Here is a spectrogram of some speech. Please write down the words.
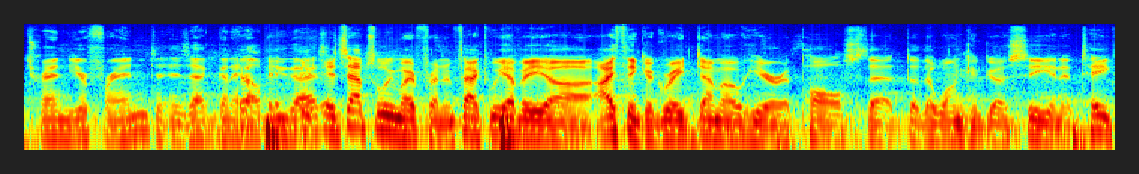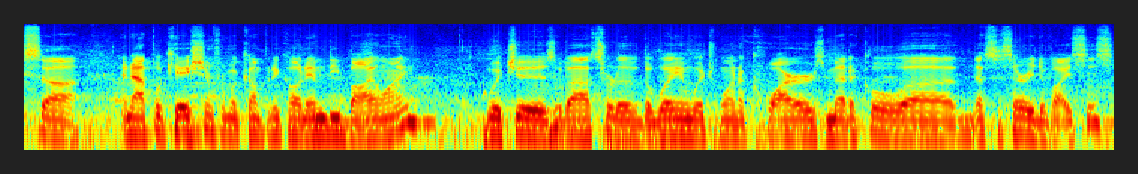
trend your friend? Is that going to help you guys? It's absolutely my friend. In fact, we have a, uh, I think, a great demo here at Pulse that, uh, one can go see. And it takes uh, an application from a company called MD Buyline, which is about sort of the way in which one acquires medical uh, necessary devices.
